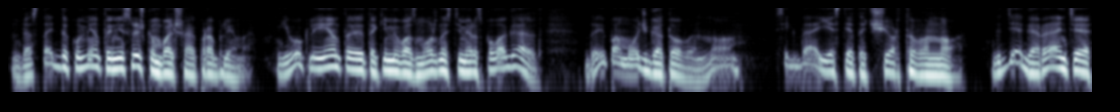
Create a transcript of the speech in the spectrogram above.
Достать документы не слишком большая проблема. Его клиенты такими возможностями располагают, да и помочь готовы, но всегда есть это чертово «но». Где гарантия,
